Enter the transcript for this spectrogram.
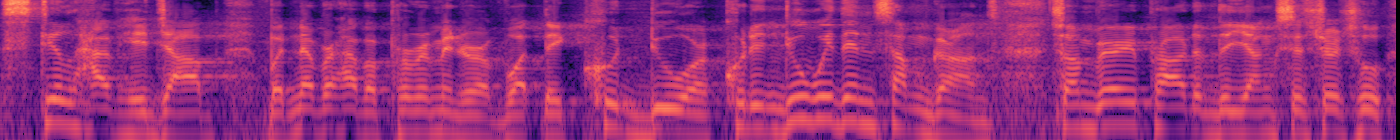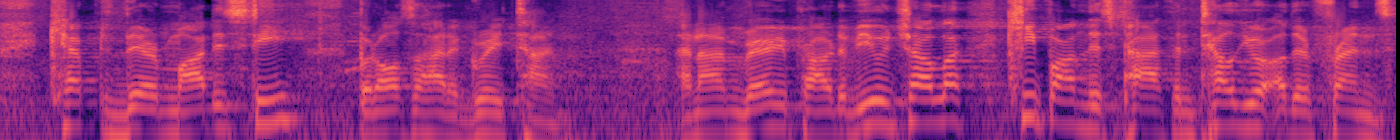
still have hijab, but never have a perimeter of what they could do or couldn't do within some grounds. So I'm very proud of the young sisters who kept their modesty, but also had a great time and I'm very proud of you. Inshallah, keep on this path and tell your other friends.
